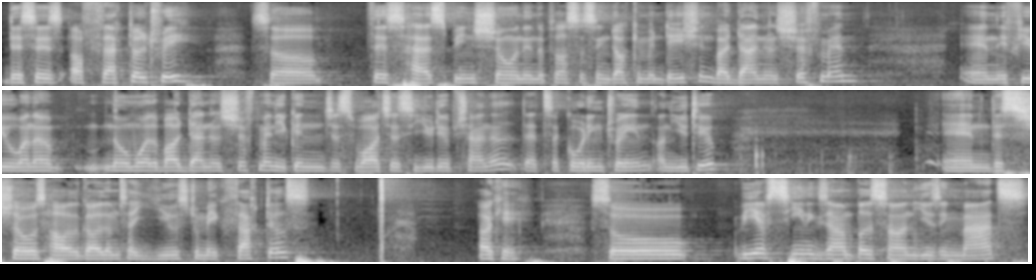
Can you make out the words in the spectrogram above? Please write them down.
this is a fractal tree. So this has been shown in the processing documentation by Daniel Shiffman. And if you want to know more about Daniel Shiffman, you can just watch his YouTube channel. That's a coding train on YouTube. And this shows how algorithms are used to make fractals. Okay, so we have seen examples on using maths,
